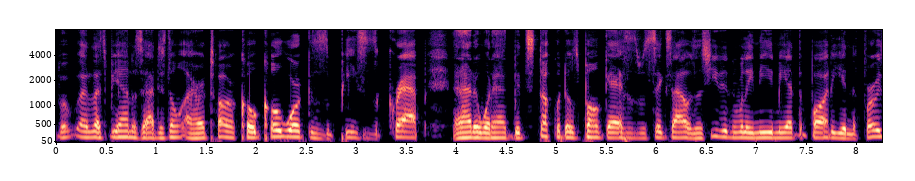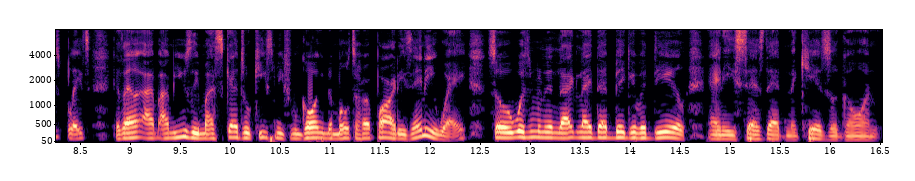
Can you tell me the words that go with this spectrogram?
but uh, let's be honest, I just don't, her, co- co-workers are pieces of crap and I don't want to have been stuck with those punk asses for six hours and she didn't really need me at the party in the first place because I'm usually my schedule keeps me from going to most of her parties anyway. So it wasn't really like, like that big of a deal. And he says that and the kids are going,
